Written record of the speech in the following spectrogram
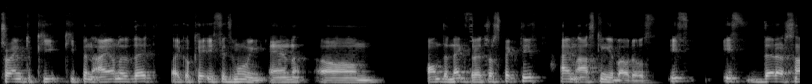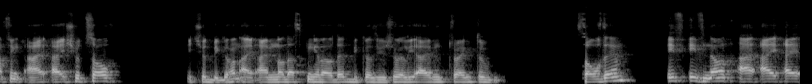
trying to keep keep an eye on that, like, okay, if it's moving, and um, on the next retrospective, I'm asking about those. If if there are something I, I should solve, it should be gone. I, I'm not asking about that because usually I'm trying to solve them. If if not, I I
